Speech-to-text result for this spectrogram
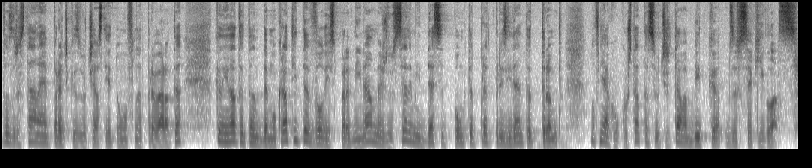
възрастта не е пречка за участието му в надпреварата. Кандидатът на демократите води с преднина между 7 и 10 пункта пред президента Тръмп, но в няколко щата се очертава битка за всеки глас.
